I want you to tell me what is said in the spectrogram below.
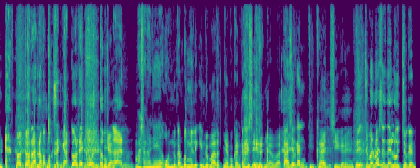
totolan apa sih nggak boleh keuntungan. Enggak. masalahnya yang untung kan pemilik Indomaretnya bukan kasirnya pak kasir kan digaji kan Jadi cuman maksudnya lucu kan.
